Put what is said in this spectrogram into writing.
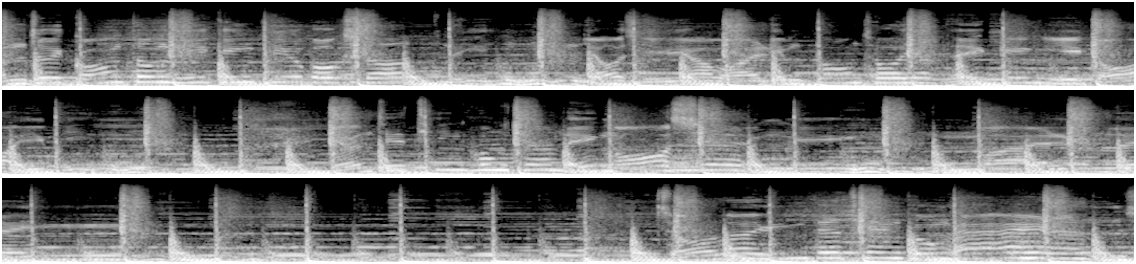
人在广东已经漂泊十年，有时也怀念当初一起，经已改变。让这天空将你我相连，怀念你。走了云的天空还任意，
